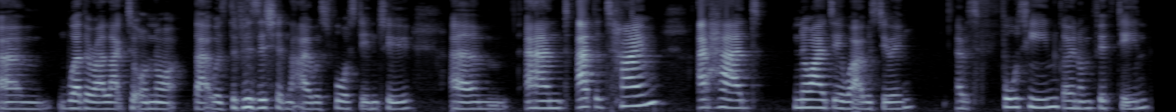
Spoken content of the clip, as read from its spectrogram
Um, whether I liked it or not, that was the position that I was forced into. Um, and at the time, I had no idea what I was doing. I was 14, going on 15.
